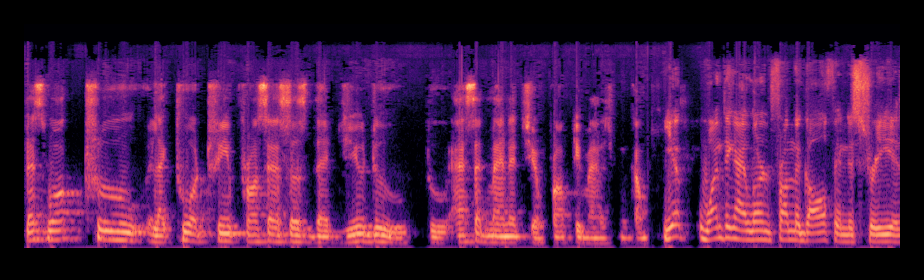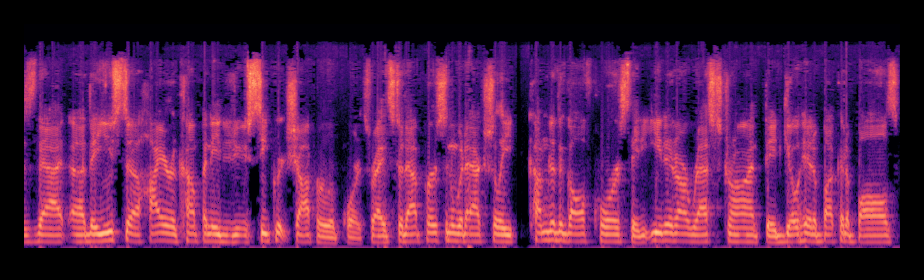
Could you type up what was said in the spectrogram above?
let's walk through like two or three processes that you do to asset manage your property management company. Yep. One thing I learned from the golf industry is that uh, they used to hire a company to do secret shopper reports, right? So that person would actually come to the golf course, they'd eat at our restaurant, they'd go hit a bucket of balls,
